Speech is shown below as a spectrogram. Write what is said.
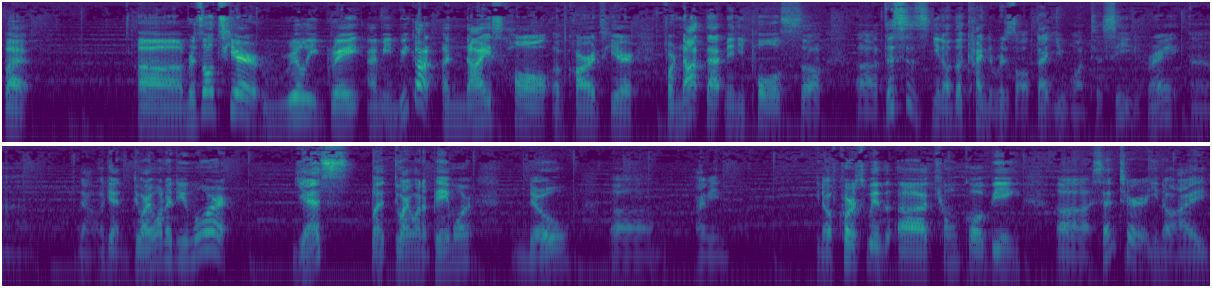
but uh, results here really great. I mean, we got a nice haul of cards here for not that many pulls. So uh, this is you know the kind of result that you want to see, right? Uh, now again, do I want to do more? Yes, but do I want to pay more? No. Um, I mean, you know, of course, with uh, Kyonko being uh, center, you know, I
